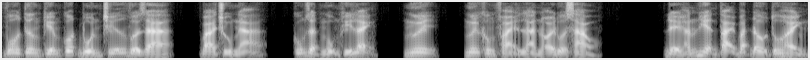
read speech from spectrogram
Vô tương kiếm cốt bốn chữ vừa ra, bà chủ ngã, cũng giật ngụm khí lạnh, ngươi, ngươi không phải là nói đùa sao. Để hắn hiện tại bắt đầu tu hành.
